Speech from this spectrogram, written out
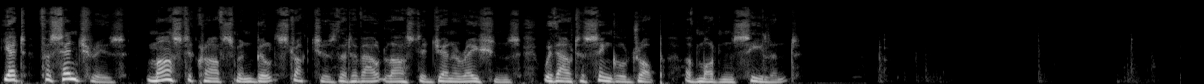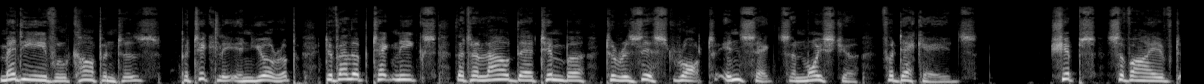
Yet, for centuries, master craftsmen built structures that have outlasted generations without a single drop of modern sealant. Medieval carpenters, particularly in Europe, developed techniques that allowed their timber to resist rot, insects and moisture for decades. Ships survived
